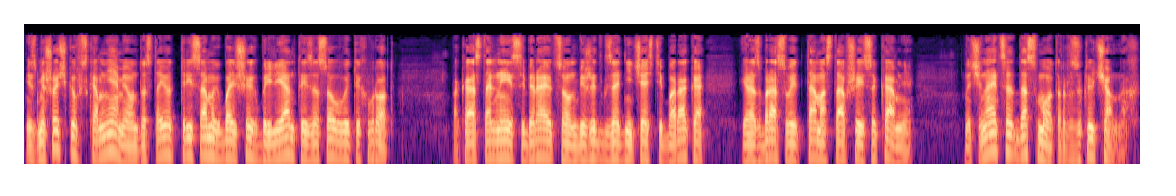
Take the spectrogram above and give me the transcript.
Из мешочков с камнями он достает три самых больших бриллианта и засовывает их в рот. Пока остальные собираются, он бежит к задней части барака и разбрасывает там оставшиеся камни. Начинается досмотр заключенных.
